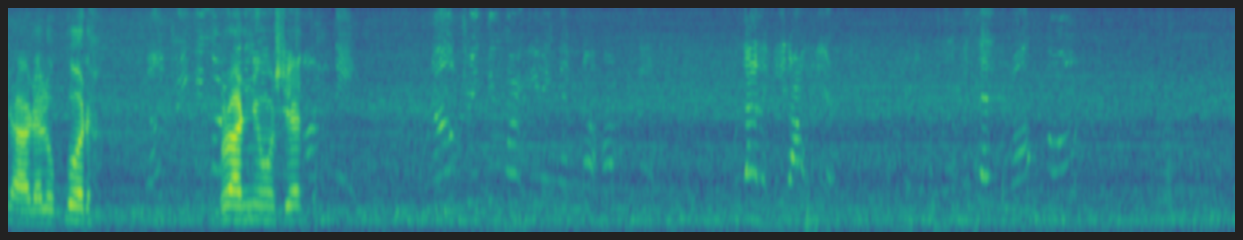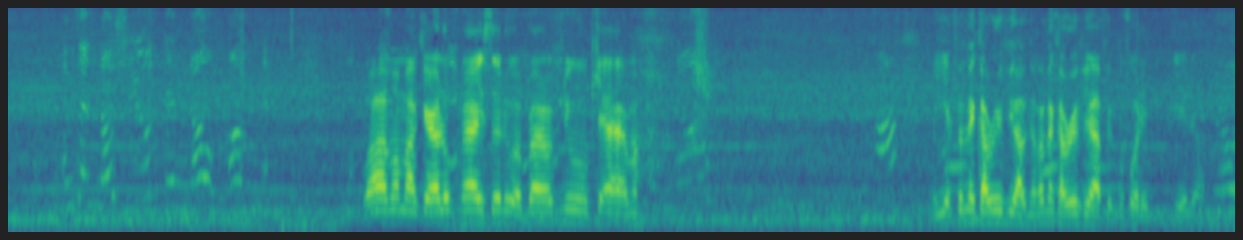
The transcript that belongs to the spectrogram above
Car, they look good. Brand new shit. No drinking or eating in the um. We gotta eat out here. It says no food. And it says no shoes and no um Wow, mama car look nice to do. Brand new car, man. no. Huh? But yet, to make a review I'm gonna make a review of it before the day done. No,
